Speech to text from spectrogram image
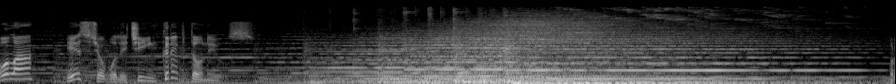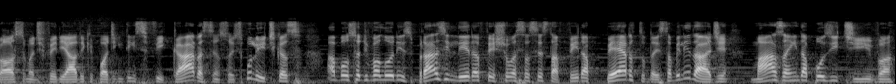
Olá, este é o Boletim Crypto News. Próxima de feriado que pode intensificar as tensões políticas, a Bolsa de Valores brasileira fechou essa sexta-feira perto da estabilidade, mas ainda positiva.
